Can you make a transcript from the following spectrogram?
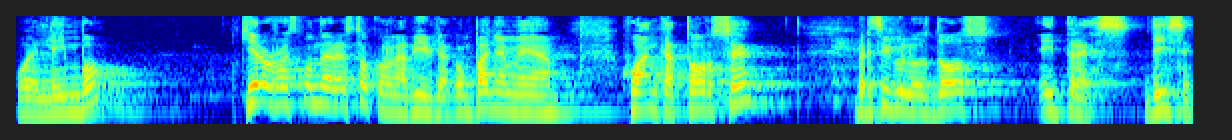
o el limbo? Quiero responder esto con la Biblia. Acompáñame a Juan 14, versículos 2 y 3. Dice,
